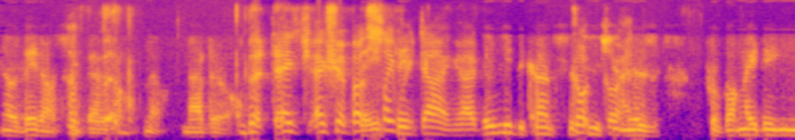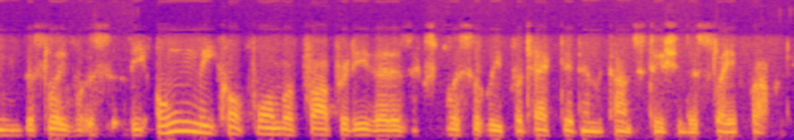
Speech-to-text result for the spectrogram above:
No, they don't see that at all. No, not at all. But actually, about they, slavery they, dying, I, maybe the Constitution go, go is providing the slave was the only form of property that is explicitly protected in the Constitution is slave property.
